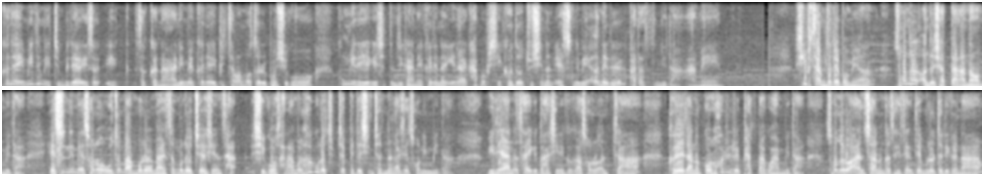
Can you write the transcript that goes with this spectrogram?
그녀의 믿음이 준비되어 있었, 있었거나 아니면 그녀의 비참한 모습을 보시고 국리를 여기셨든지 간에 그녀는 이날 값없이 거둬주시는 예수님의 은혜를 받았습니다. 아멘. 13절에 보면 손을 얹으셨다가 나옵니다. 예수님의 손은 우주 만물을 말씀으로 지으신 사시고 사람을 흙으로 직접 빚으신 전능하신 손입니다. 위대한 의사이기도 하시니 그가 손을 얹자 그 여자는 곧 허리를 폈다고 합니다. 손으로 안수하는 것은 희생 제물을 드리거나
